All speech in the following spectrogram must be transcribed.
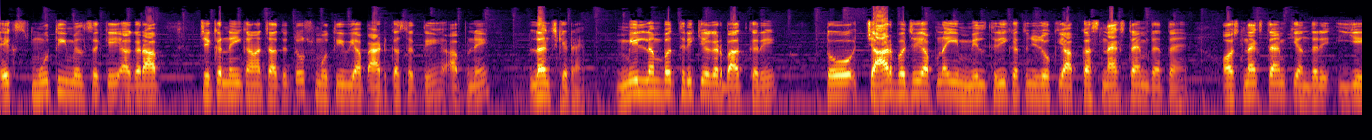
एक स्मूथी मिल सके, अगर आप चिकन नहीं खाना चाहते तो स्मूथी भी आप ऐड कर सकते हैं अपने लंच के टाइम। मील नंबर थ्री की अगर बात करें तो चार बजे अपना ये मील थ्री करते हैं, जो कि आपका स्नैक्स टाइम रहता है। और स्नैक्स टाइम के अंदर ये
